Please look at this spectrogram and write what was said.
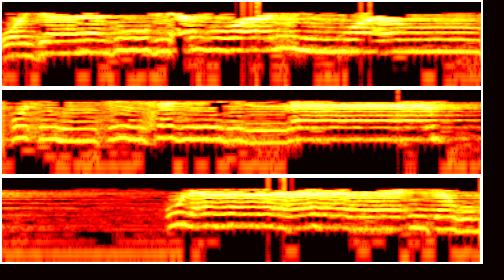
وجاهدوا بأموالهم وأنفسهم في سبيل الله أولئك هم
